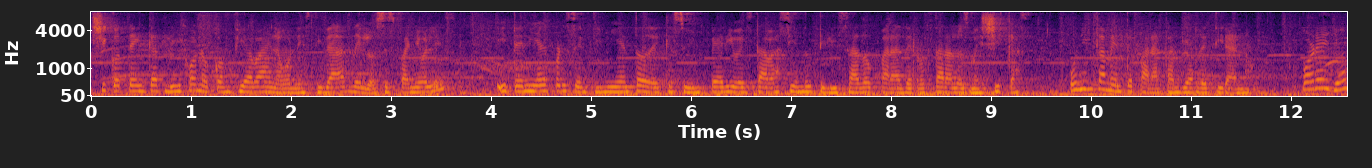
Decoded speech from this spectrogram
Xicotencat hijo no confiaba en la honestidad de los españoles y tenía el presentimiento de que su imperio estaba siendo utilizado para derrotar a los mexicas, únicamente para cambiar de tirano. Por ello,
